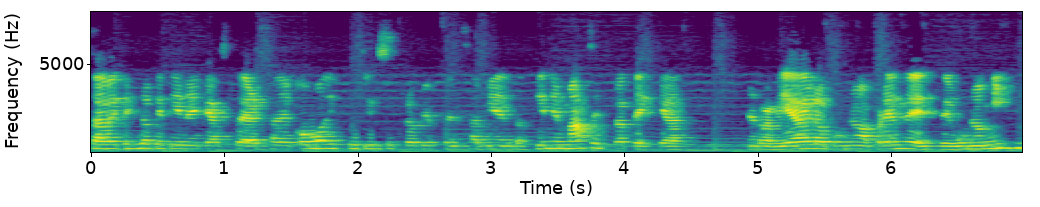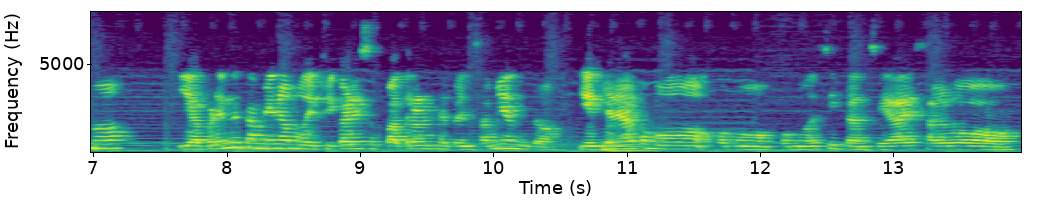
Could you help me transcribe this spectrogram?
sabe qué es lo que tiene que hacer, sabe cómo discutir sus propios pensamientos, tiene más estrategias. En realidad lo que uno aprende desde uno mismo y aprende también a modificar esos patrones de pensamiento. Y en general, como, como, como decís, la ansiedad es algo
